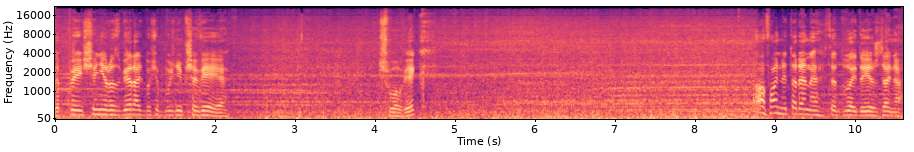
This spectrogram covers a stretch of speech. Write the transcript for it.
lepiej się nie rozbierać, bo się później przewieje człowiek. A fajne tereny te tutaj do jeżdżenia.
